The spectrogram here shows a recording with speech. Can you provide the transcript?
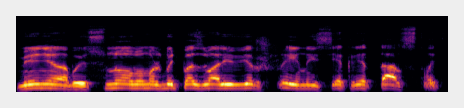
Меня бы снова, может быть, позвали в вершины секретарствовать.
